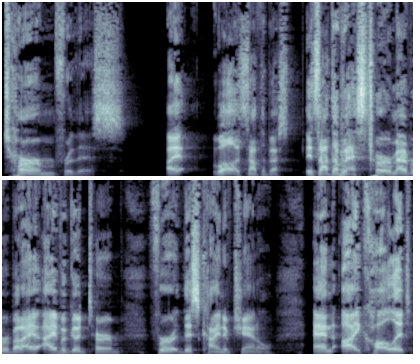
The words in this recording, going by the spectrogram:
term for this. I well, it's not the best. It's not the best term ever, but I, I have a good term for this kind of channel, and I call it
